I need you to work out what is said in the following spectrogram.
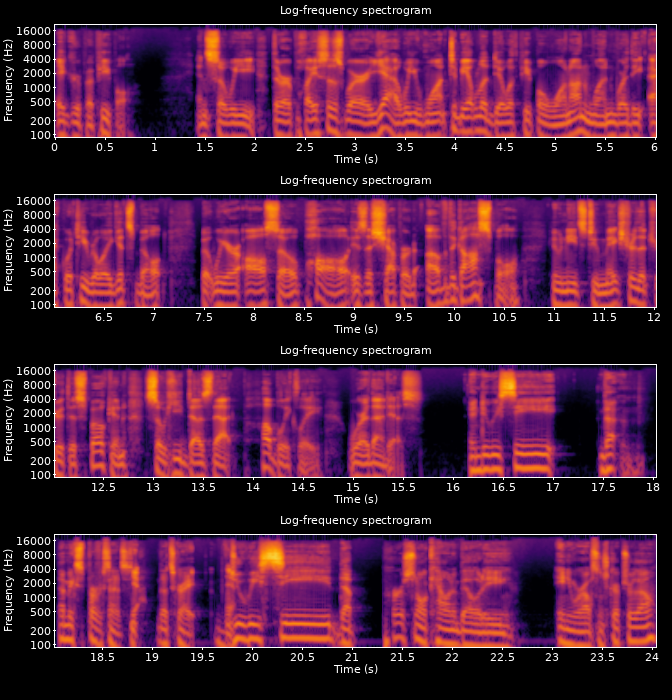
a group of people. And so we there are places where yeah, we want to be able to deal with people one on one where the equity really gets built, but we are also, Paul is a shepherd of the gospel who needs to make sure the truth is spoken. So he does that publicly where that is. And do we see that? That makes perfect sense. Yeah. that's great. Do we see the personal accountability anywhere else in Scripture, though?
